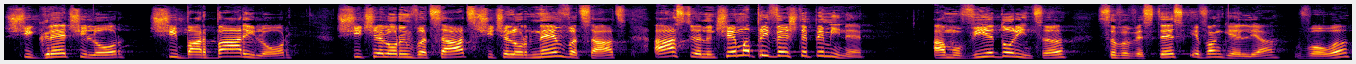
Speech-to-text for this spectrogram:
și grecilor și barbarilor și celor învățați și celor neînvățați, astfel în ce mă privește pe mine, am o vie dorință să vă vestesc Evanghelia vouă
